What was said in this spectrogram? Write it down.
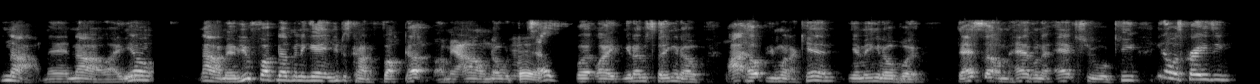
Nah, man, nah. Like, you know, nah, man. If you fucked up in the game, you just kind of fucked up. I mean, I don't know what to tell you, but like, you know what I'm saying? You know, I help you when I can. You know what I mean? You know, but that's something having an actual key. You know what's crazy?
